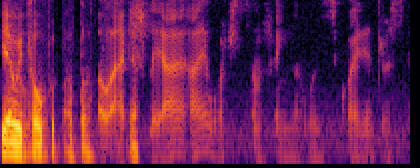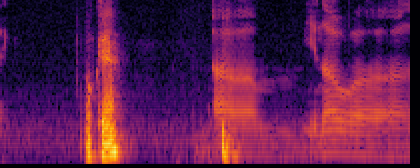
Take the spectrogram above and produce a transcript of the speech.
yeah, we Oh. talked about that. Oh, yeah. actually, I, I watched something that was quite interesting. Okay. Um, you know, uh,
